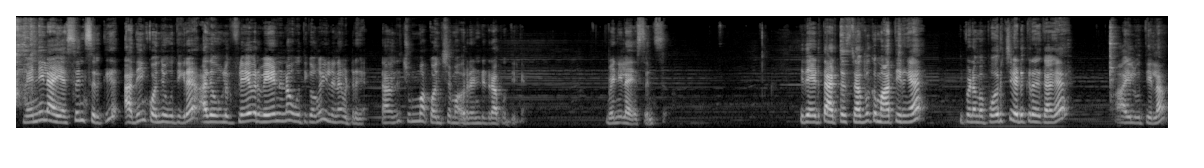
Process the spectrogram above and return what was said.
வெண்ணிலா எசன்ஸ் இருக்குது அதையும் கொஞ்சம் ஊற்றிக்கிறேன் அது உங்களுக்கு ஃப்ளேவர் வேணும்னா ஊற்றிக்கோங்க இல்லைன்னா விட்டுருங்க. நான் வந்து சும்மா கொஞ்சமாக ஒரு ரெண்டு ட்ராப் ஊற்றிருக்கேன் வெண்ணிலா எசன்ஸ் இதை எடுத்து அடுத்த ஸ்டவ்வுக்கு மாற்றிடுங்க இப்போ நம்ம பொறிச்சு எடுக்கிறதுக்காக ஆயில் ஊற்றிடலாம்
